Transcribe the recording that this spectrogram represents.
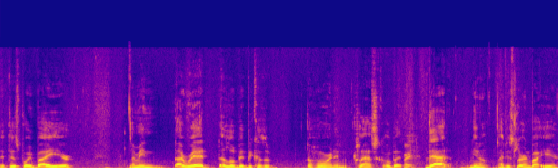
at this point by ear. I mean, I read a little bit because of the horn and classical, but Right. that, you know, I just learned by ear.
